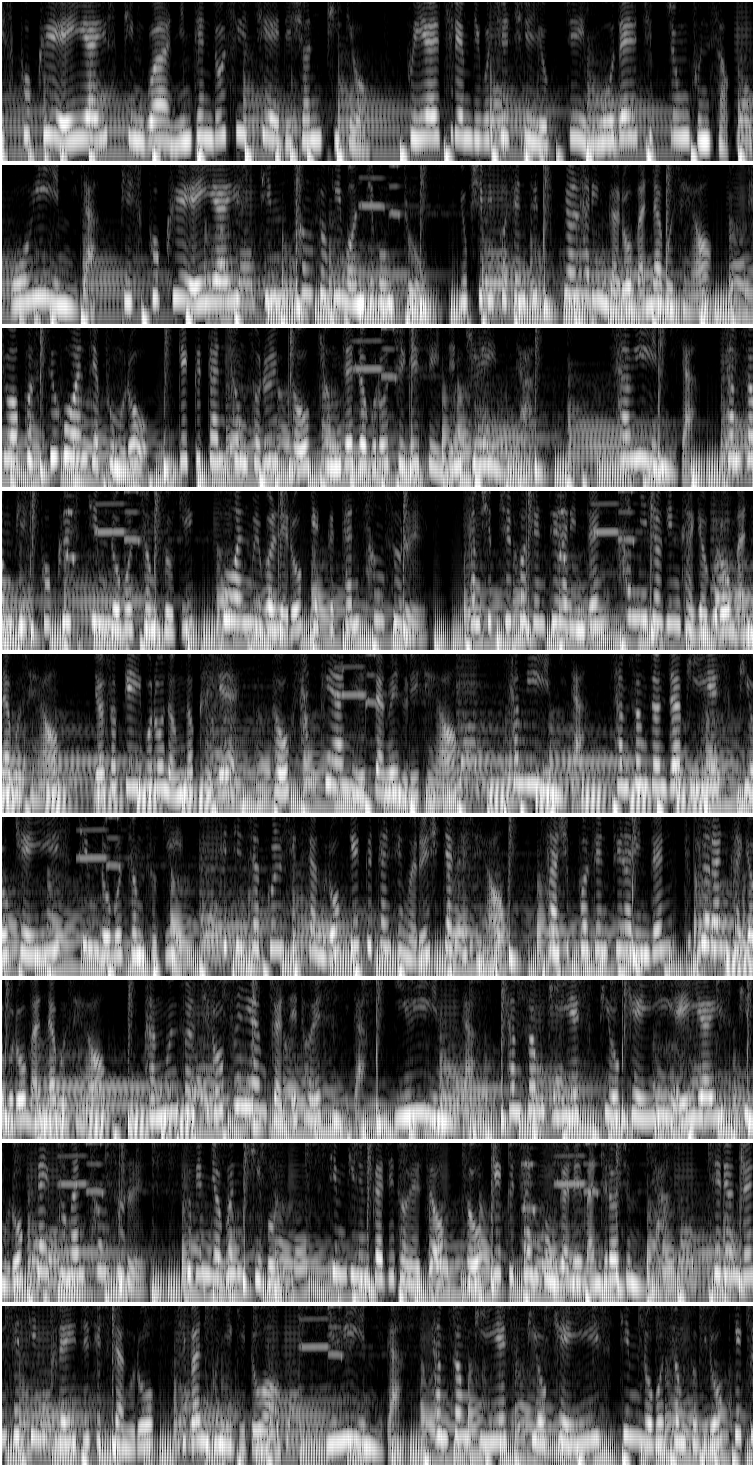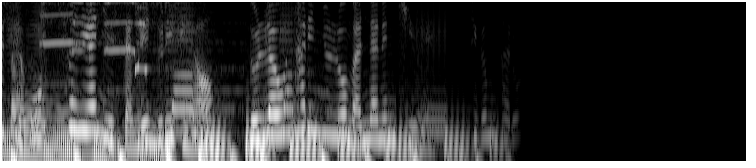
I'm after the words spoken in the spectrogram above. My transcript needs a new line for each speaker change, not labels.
비스포크 AI 스팀과 닌텐도 스위치 에디션 비교 VR7MD97716G 모델 집중 분석 5위입니다. 비스포크 AI 스팀 청소기 먼지 봉투 62% 특별 할인가로 만나보세요. 퓨어퍼스트 호환 제품으로 깨끗한 청소를 더욱 경제적으로 즐길 수 있는 기회입니다. 4위입니다. 삼성 비스포크 스팀 로봇 청소기 호환 물걸레로 깨끗한 청소를 37% 할인된 합리적인 가격으로 만나보세요. 6개 입으로 넉넉하게 더욱 상쾌한 일상을 누리세요. 3위입니다. 삼성전자 BSPOK 스팀 로봇 청소기 세틴차쿨 색상으로 깨끗한 생활을 시작하세요. 40% 할인된 특별한 가격으로 만나보세요. 방문 설치로 편리함까지 더했습니다. 2위입니다. 삼성 BSPOK AI 스팀으로 깔끔한 청소를 흡입력은 기본, 스팀 기능까지 더해져 더욱 깨끗한 공간을 만들어줍니다. 세련된 세틴 그레이지 색상으로 집안 분위기도 업. 2위입니다. 삼성 BSPOK 스팀 로봇 청소기로 깨끗하고 편리한 일상을 누리세요. 놀라운 할인율로 만나는 기회.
